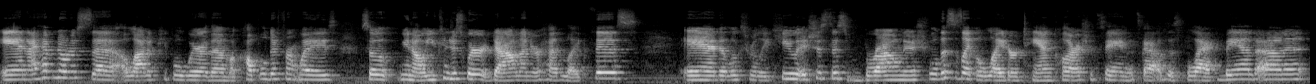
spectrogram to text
And I have noticed that a lot of people wear them a couple different ways. So, you know, you can just wear it down on your head like this and it looks really cute. It's just this brownish, well this is like a lighter tan color I should say, and it's got this black band on it.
